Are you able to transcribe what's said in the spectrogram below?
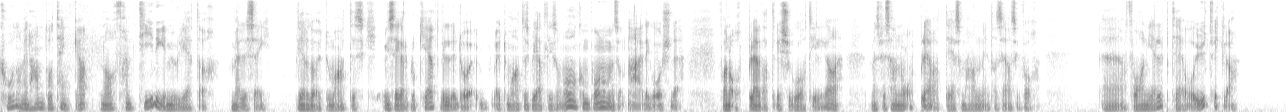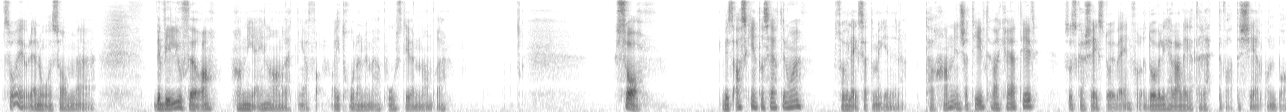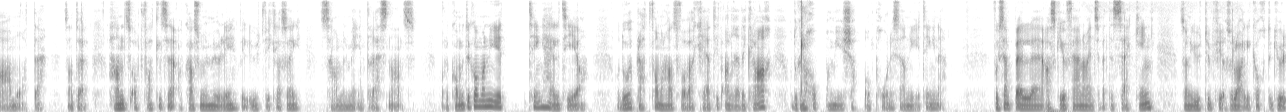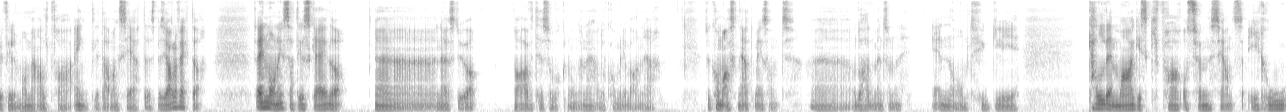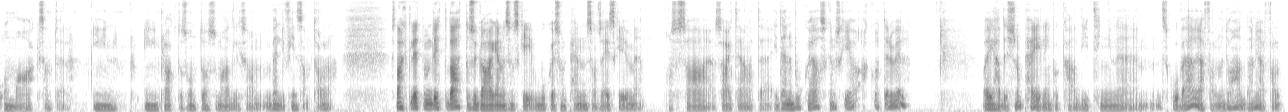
Hvordan vil han da tenke når fremtidige muligheter melder seg? Blir det da automatisk Hvis jeg hadde blokkert, vil det da automatisk bli at liksom Å, han kom på noe, men sånn Nei, det går ikke, det. For han har opplevd at det ikke går tidligere. Mens hvis han nå opplever at det som han interesserer seg for, eh, får han hjelp til å utvikle, så er jo det noe som eh, Det vil jo føre han i en eller annen retning, iallfall. Og jeg tror den er mer positiv enn den andre. Så hvis Ask er interessert i noe, så vil jeg sette meg inn i det. Tar han initiativ til å være kreativ, så skal ikke jeg stå i veien for det. Da vil jeg heller legge til rette for at det skjer på en bra måte. Sant vel? Hans oppfattelse av hva som er mulig, vil utvikle seg sammen med interessene hans. Og det kommer til å komme nye ting hele tida. Og da er plattformen hans for å være kreativ allerede klar, og du kan hoppe mye kjappere på disse nye tingene. For eksempel, Aske Ask er jo fan av en som heter Zack King, sånn YouTube-fyr som lager korte, kule filmer med alt fra enkle til avanserte spesialeffekter. Så en morgen satt jeg og skrev da, eh, nede i stua, og av og til så våkner ungene, og da kommer de bare ned. Så kom Ask ned til meg, sant? Eh, og da hadde vi en sånn enormt hyggelig Kall det magisk far og sønn-seanse i ro og mak. sant vel. Ingen, ingen plagte oss rundt oss, som hadde liksom veldig fin samtale. da. Snakket litt om ditt og datt, og så ga jeg henne en sånn skrivebok og en sånn penn sånn som jeg skriver med. Og så sa, sa jeg til henne at eh, i denne boka her så kan du skrive akkurat det du vil. Og jeg hadde ikke noe peiling på hva de tingene mm, skulle være, iallfall, men da hadde han iallfall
